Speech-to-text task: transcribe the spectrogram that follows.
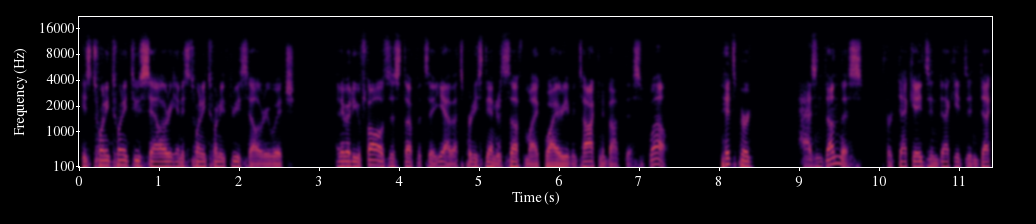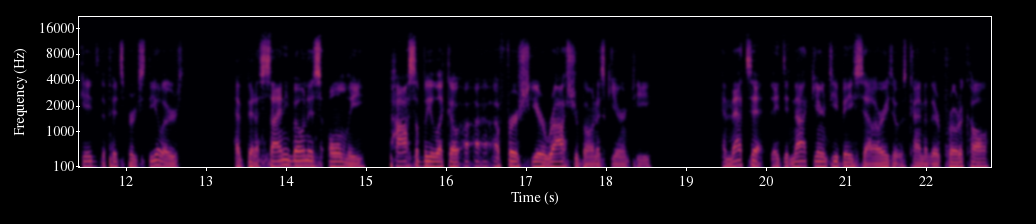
his 2022 salary, and his 2023 salary. Which anybody who follows this stuff would say, yeah, that's pretty standard stuff, Mike. Why are you even talking about this? Well, Pittsburgh hasn't done this for decades and decades and decades. The Pittsburgh Steelers have been a signing bonus only possibly like a, a, a first year roster bonus guarantee. And that's it. They did not guarantee base salaries. It was kind of their protocol.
